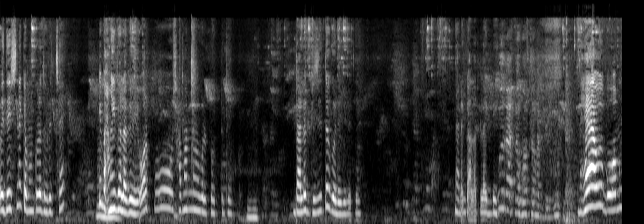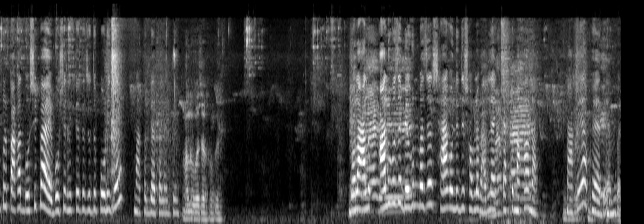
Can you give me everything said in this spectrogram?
ওই দেশ না কেমন করে ধরিচ্ছে এই ভাঙি ফেলাবে অল্প সামান্য গল্প একটু দে হুম। ডালে ভিজিতে গলে যাবে তুই নাহলে গালাত লাগবে। হ্যাঁ ওই বউ এমন করে পাকাত বসে পায় বসে থাকতে থাকতে যদি পড়ে যায় মাথার ব্যথা লাগবে। আলু ভাজা খাবে বলো আলু আলু ভাজা বেগুন ভাজা শাক ওলে দিয়ে সবলে ভাজলে একটা মাখাও না। মাখে খেয়ে দে একবার।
